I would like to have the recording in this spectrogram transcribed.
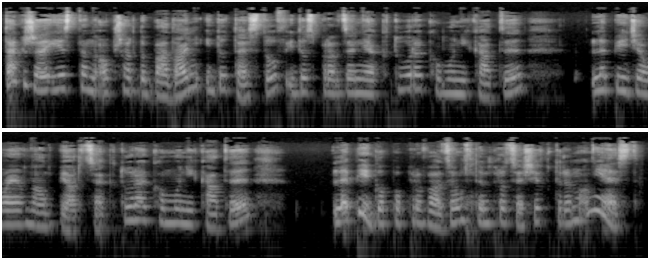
także jest ten obszar do badań i do testów i do sprawdzenia, które komunikaty lepiej działają na odbiorcę, które komunikaty lepiej go poprowadzą w tym procesie, w którym on jest.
